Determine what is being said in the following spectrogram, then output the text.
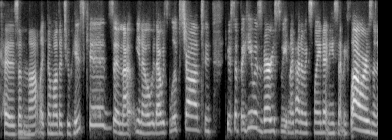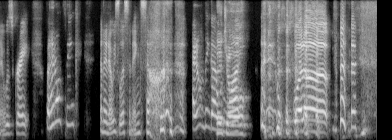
because mm-hmm. I'm not like the mother to his kids and that you know that was Luke's job to do stuff. But he was very sweet and I kind of explained it and he sent me flowers and it was great. But I don't think and I know he's listening, so I don't think I hey, would Joel. want. what up?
